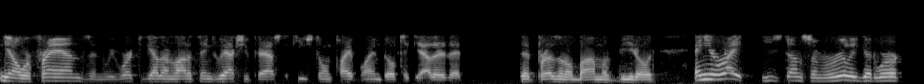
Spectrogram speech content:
you know we're friends and we worked together on a lot of things. We actually passed the Keystone Pipeline bill together that that President Obama vetoed. And you're right, he's done some really good work.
